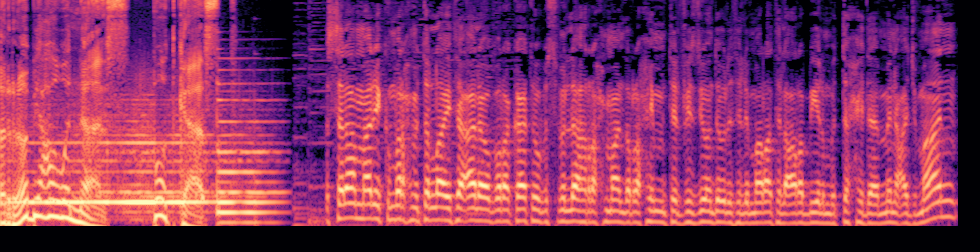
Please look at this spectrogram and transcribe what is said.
الرابعة والناس. بودكاست. السلام عليكم ورحمة الله تعالى وبركاته. بسم الله الرحمن الرحيم. من تلفزيون دولة الإمارات العربية المتحدة من عجمان.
